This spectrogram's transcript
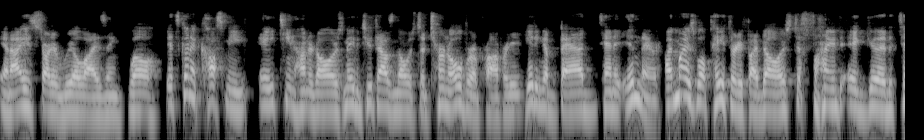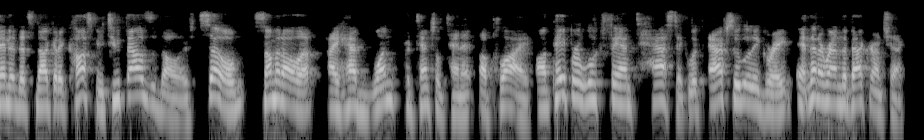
And I started realizing, well, it's going to cost me $1,800, maybe $2,000 to turn over a property, getting a bad tenant in there. I might as well pay $35 to find a good tenant that's not going to cost me $2,000. So sum it all up. I had one potential tenant apply on paper, looked fantastic, looked absolutely great. And then I ran the background check.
